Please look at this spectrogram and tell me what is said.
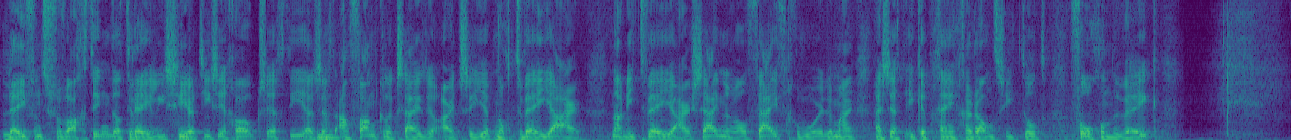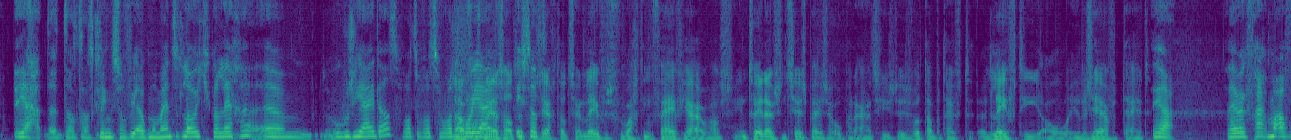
levensverwachting. Dat realiseert hij zich ook, zegt hij. Hij zegt, aanvankelijk zeiden de artsen, je hebt nog twee jaar. Nou, die twee jaar zijn er al vijf geworden. Maar hij zegt, ik heb geen garantie tot volgende week. Ja, dat, dat, dat klinkt alsof je elk moment het loodje kan leggen. Ehm, hoe zie jij dat? Wat, wat, wat nou, volgens jij? mij is altijd dat... gezegd dat zijn levensverwachting vijf jaar was. In 2006 bij zijn operaties. Dus wat dat betreft leeft hij al in reservetijd. Ja. Ik vraag me af,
